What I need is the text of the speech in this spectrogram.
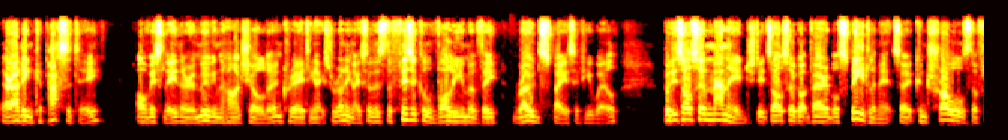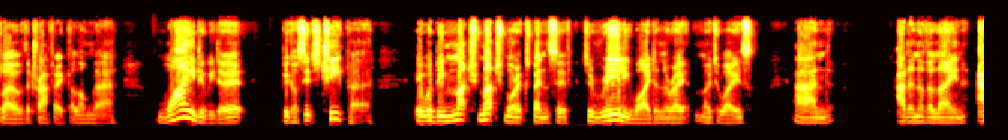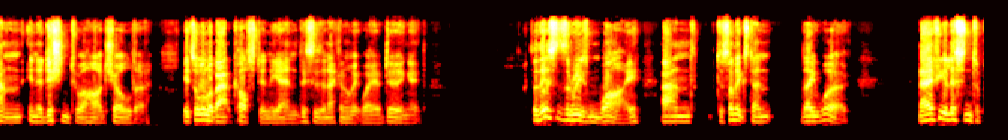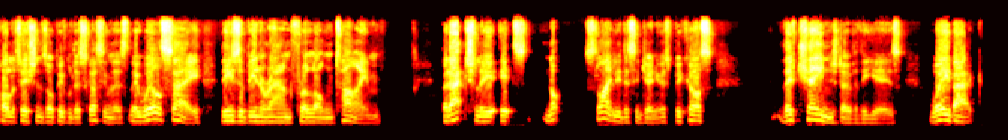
they're adding capacity obviously they're removing the hard shoulder and creating extra running lanes. So there's the physical volume of the road space, if you will, but it's also managed. It's also got variable speed limits, so it controls the flow of the traffic along there. Why do we do it? Because it's cheaper. It would be much, much more expensive to really widen the motorways and add another lane and in addition to a hard shoulder it's all about cost in the end. This is an economic way of doing it. So this is the reason why, and to some extent, they work. Now, if you listen to politicians or people discussing this, they will say these have been around for a long time. But actually, it's not slightly disingenuous because they've changed over the years. Way back,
